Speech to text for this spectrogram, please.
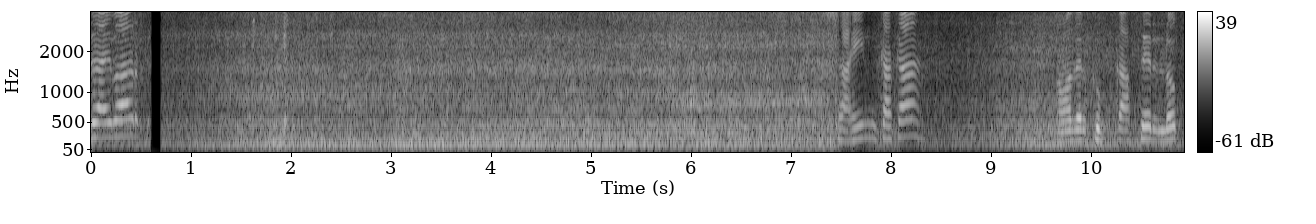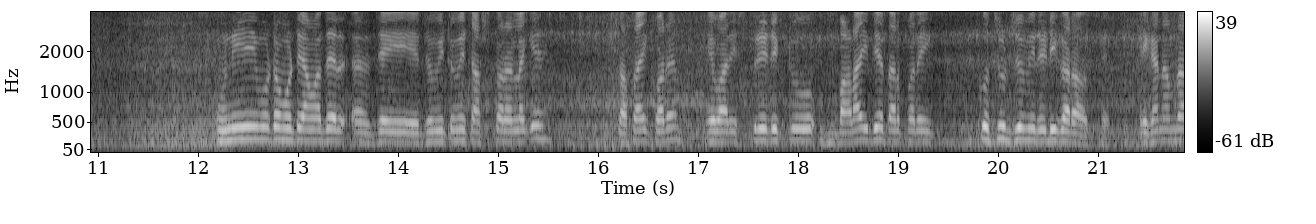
ড্রাইভার। শাহিন কাকা, আমাদের খুব কাছের লোক। উনি মোটামুটি আমাদের যে জমি টমি চাষ করা লাগে চাচাই করেন। এবার স্পিড একটু বাড়াই দিয়ে তারপরে কচুর জমি রেডি করা হচ্ছে। এখানে আমরা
